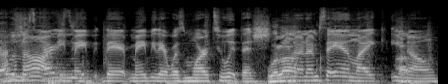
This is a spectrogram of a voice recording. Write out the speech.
I was don't know. just I mean, maybe there maybe there was more to it that she, Well, you I- know what I'm saying. Like you I- know,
